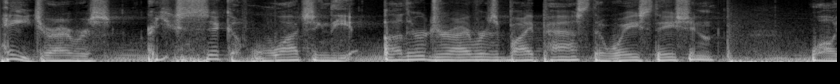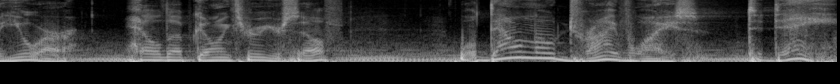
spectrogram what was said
Hey, drivers, are you sick of watching the other drivers bypass the weigh station while you are held up going through yourself? Well, download Drivewyze today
